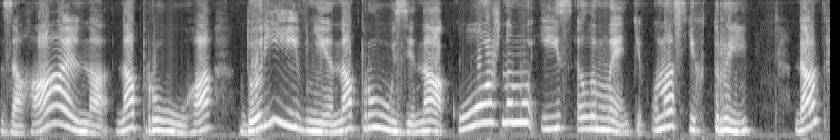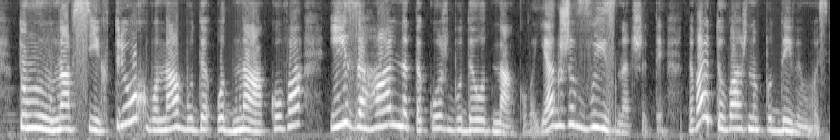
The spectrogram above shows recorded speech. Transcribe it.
загальна напруга дорівнює напрузі на кожному із елементів. У нас їх три. Да? Тому на всіх трьох вона буде однакова і загальна також буде однакова. Як же визначити? Давайте уважно подивимось.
